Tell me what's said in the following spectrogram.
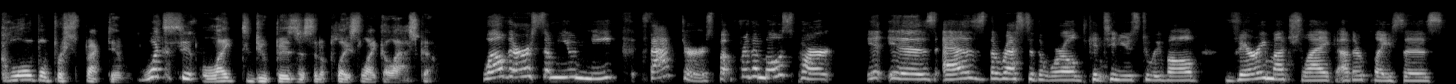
global perspective, what's it like to do business in a place like Alaska? Well, there are some unique factors, but for the most part, it is as the rest of the world continues to evolve, very much like other places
